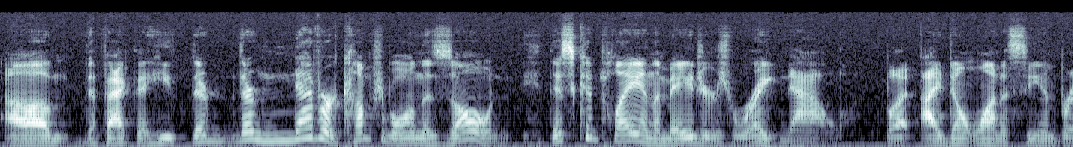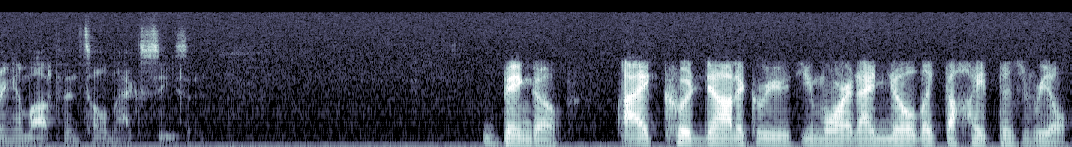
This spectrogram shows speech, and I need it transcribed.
um, the fact that he they're they're never comfortable in the zone. This could play in the majors right now, but I don't want to see him bring him up until next season. Bingo. I could not agree with you more, and I know like the hype is real.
